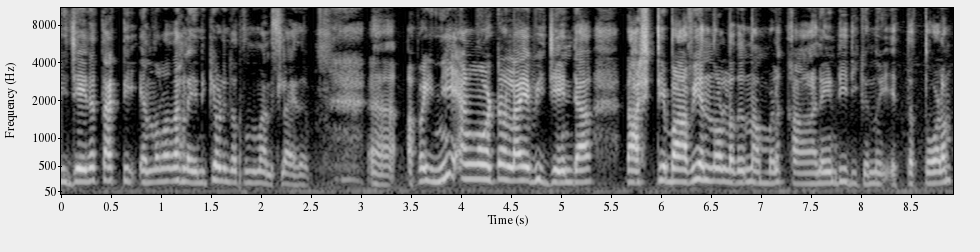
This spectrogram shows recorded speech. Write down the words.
വിജയനെ തട്ടി എന്നുള്ളതാണ് എനിക്ക് ഇതിന്റെ അകത്തുനിന്ന് മനസ്സിലായത്. അപ്പോൾ ഇനി അങ്ങോട്ടുള്ള വിജയന്റെ രാഷ്ട്രീയ ഭാവി എന്നുള്ളത് നമ്മൾ കാണേണ്ടിയിരിക്കുന്നു. എത്രത്തോളം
